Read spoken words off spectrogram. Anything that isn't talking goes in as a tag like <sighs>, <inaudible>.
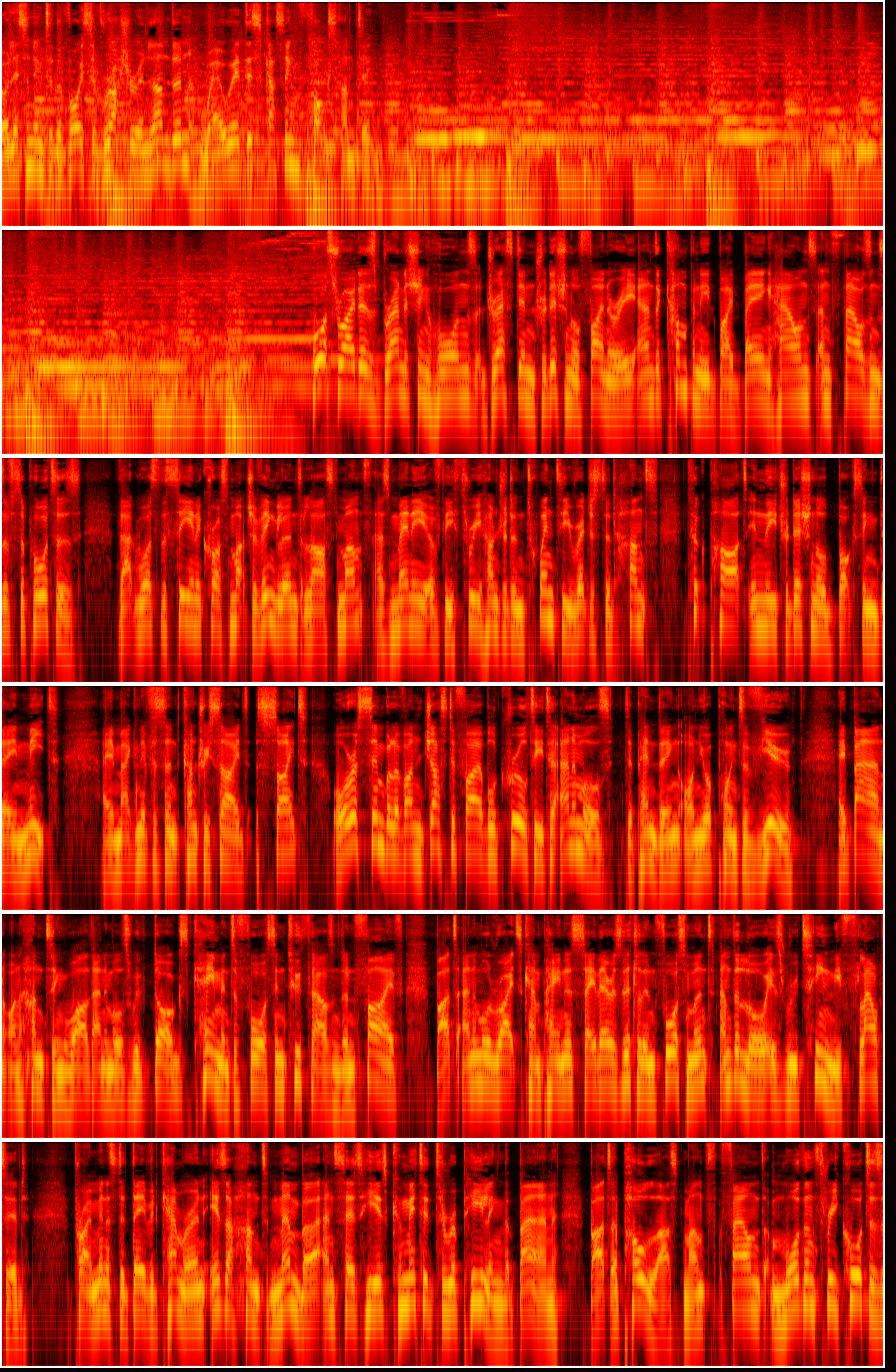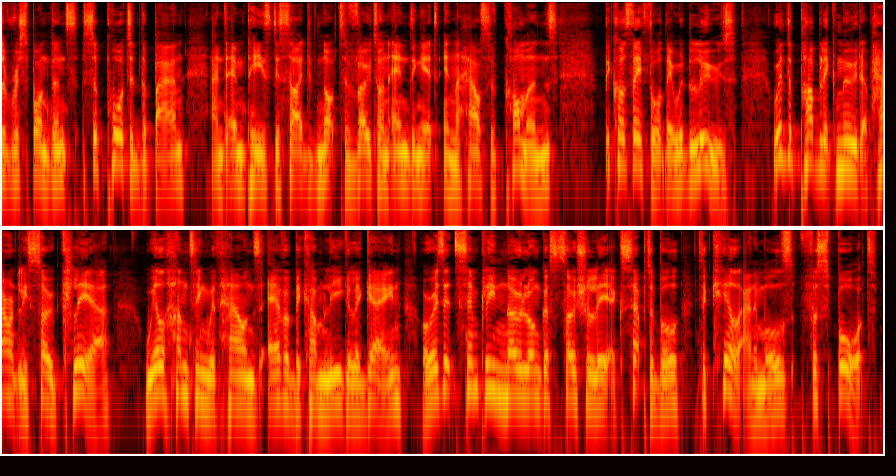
You're listening to the Voice of Russia in London, where we're discussing fox hunting. Horse riders brandishing horns, dressed in traditional finery, and accompanied by baying hounds and thousands of supporters. That was the scene across much of England last month as many of the 320 registered hunts took part in the traditional Boxing Day meet. A magnificent countryside sight or a symbol of unjustifiable cruelty to animals, depending on your point of view. A ban on hunting wild animals with dogs came into force in 2005, but animal rights campaigners say there is little enforcement and the law is routinely flouted. Prime Minister David Cameron is a Hunt member and says he is committed to repealing the ban. But a poll last month found more than three quarters of respondents supported the ban, and MPs decided not to vote on ending it in the House of Commons because they thought they would lose. With the public mood apparently so clear, Will hunting with hounds ever become legal again, or is it simply no longer socially acceptable to kill animals for sport?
